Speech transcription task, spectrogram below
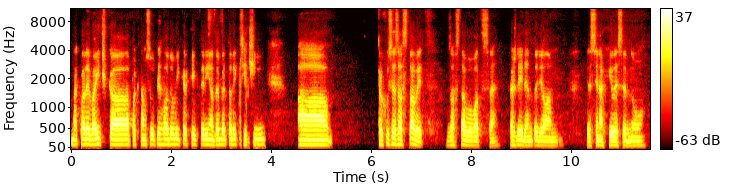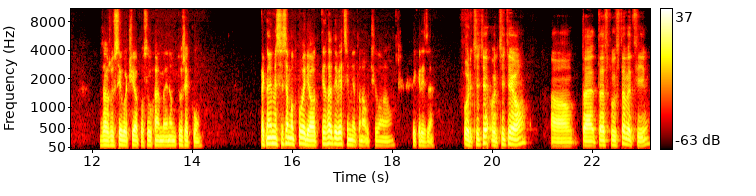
naklade vajíčka a pak tam jsou ty hladové krky, které na tebe tady křičí a trochu se zastavit, zastavovat se. Každý den to dělám, že si na chvíli sednu, zavřu si oči a poslouchám jenom tu řeku. Tak nevím, jestli jsem odpověděl. Tyhle ty věci mě to naučilo, no, ty krize. Určitě, určitě jo. Uh, to, je, to je spousta věcí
